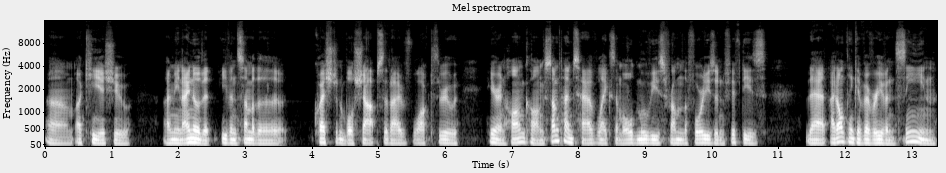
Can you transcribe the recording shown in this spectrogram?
um, a key issue. I mean, I know that even some of the questionable shops that I've walked through here in Hong Kong sometimes have like some old movies from the 40s and 50s that I don't think have ever even seen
